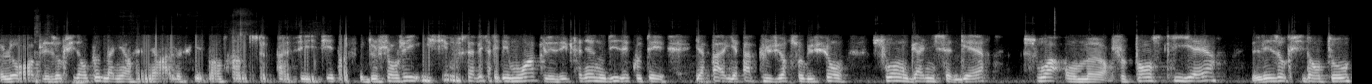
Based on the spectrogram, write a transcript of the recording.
l'Europe, les Occidentaux de manière générale, de ce qui est en train de se passer ici, de changer. Ici, vous savez, ça fait des mois que les Ukrainiens nous disent, écoutez, il n'y a pas, a pas plusieurs solutions. Soit on gagne cette guerre, soit on meurt. Je pense qu'hier, les Occidentaux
